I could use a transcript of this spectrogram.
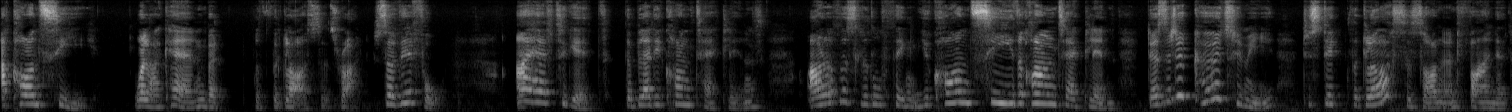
I can't see. Well, I can, but with the glasses, right? So therefore, I have to get the bloody contact lens out of this little thing. You can't see the contact lens. Does it occur to me to stick the glasses on and find it?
